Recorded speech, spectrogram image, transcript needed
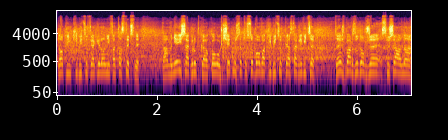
Doping kibiców Jagiellonii fantastyczny. Ta mniejsza grupka, około 700-osobowa kibiców Piasta Gliwice, też bardzo dobrze słyszalna.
